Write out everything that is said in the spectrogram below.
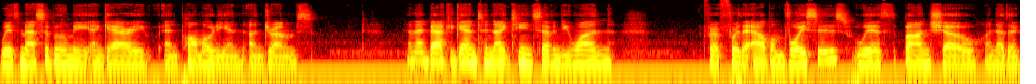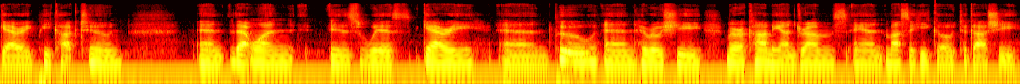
with Masabumi and Gary and Paul Motian on drums. And then back again to 1971 for, for the album Voices with Bon Show, another Gary Peacock tune. And that one is with Gary and Pooh and Hiroshi Murakami on drums and Masahiko Togashi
